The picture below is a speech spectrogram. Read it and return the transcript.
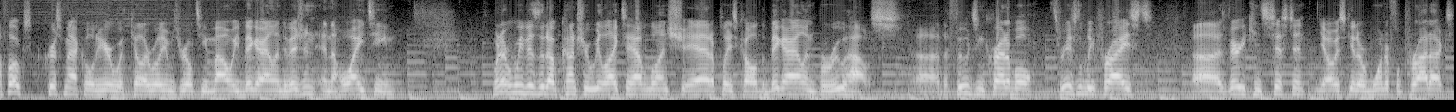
folks, Chris Machold here with Keller Williams Realty Maui Big Island Division and the Hawaii team. Whenever we visit upcountry, we like to have lunch at a place called the Big Island Brewhaus. Uh, the food's incredible, it's reasonably priced, uh, it's very consistent, you always get a wonderful product.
